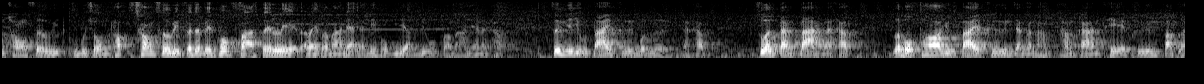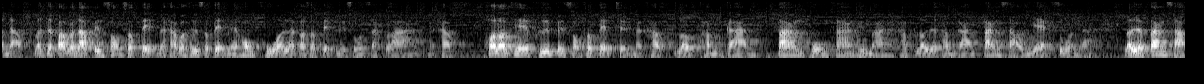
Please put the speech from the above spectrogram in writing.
ำช่องเซอร์วิสคุณผู้ชม ช่องเซอร์วิสก็จะเป็นพวกฝาสเตนเลสอะไรประมาณนี้อย่างที่ผมเหยียบอยู่ประมาณนี้นะครับซึ่งจะอยู่ใต้พื้นหมดเลยนะครับส่วนต่างๆนะครับ ระบบท่ออยู่ใต้พื้น จากนั้นทำการเทพื้นปรับระดับ เราจะปรับระดับเป็น 2 สเต็ปนะครับ ก็คือสเต็ปในห้องครัวแล้วก็สเต็ปในโซนซักล้างนะครับ พอเราเทพื้นเป็น 2 สเต็ปเสร็จนะครับ เราทำการตั้งโครงสร้างขึ้นมานะครับ เราจะทำการตั้งเสาแยกส่วนนะ เราจะตั้งเสา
